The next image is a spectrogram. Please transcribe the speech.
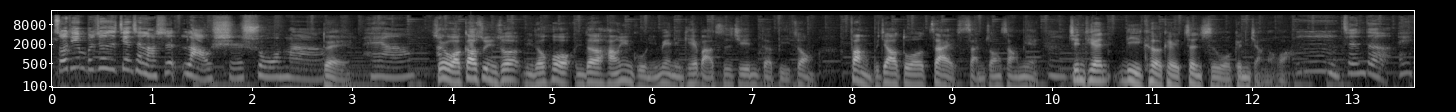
昨天不就是建成老师老实说吗？对，哎呀，所以我要告诉你说，你的货，你的航运股里面，你可以把资金的比重。放比较多在散装上面，嗯、今天立刻可以证实我跟你讲的话。嗯，真的，哎，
